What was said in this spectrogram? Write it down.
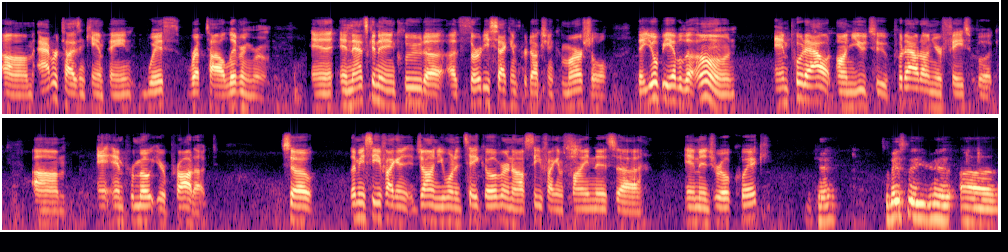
um, advertising campaign with Reptile Living Room, and and that's going to include a, a 30 second production commercial that you'll be able to own and put out on YouTube, put out on your Facebook, um, and, and promote your product. So let me see if I can, John. You want to take over, and I'll see if I can find this uh, image real quick. Okay. So basically, you're going to uh,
